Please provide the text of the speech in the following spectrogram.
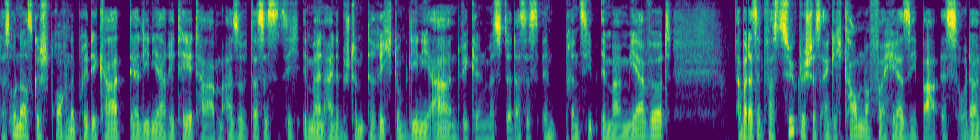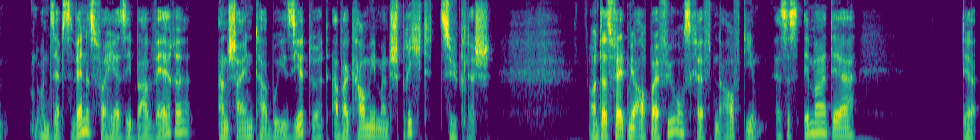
das unausgesprochene Prädikat der Linearität haben, also dass es sich immer in eine bestimmte Richtung linear entwickeln müsste, dass es im Prinzip immer mehr wird, aber dass etwas Zyklisches eigentlich kaum noch vorhersehbar ist oder und selbst wenn es vorhersehbar wäre, anscheinend tabuisiert wird, aber kaum jemand spricht zyklisch. Und das fällt mir auch bei Führungskräften auf, die es ist immer der der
